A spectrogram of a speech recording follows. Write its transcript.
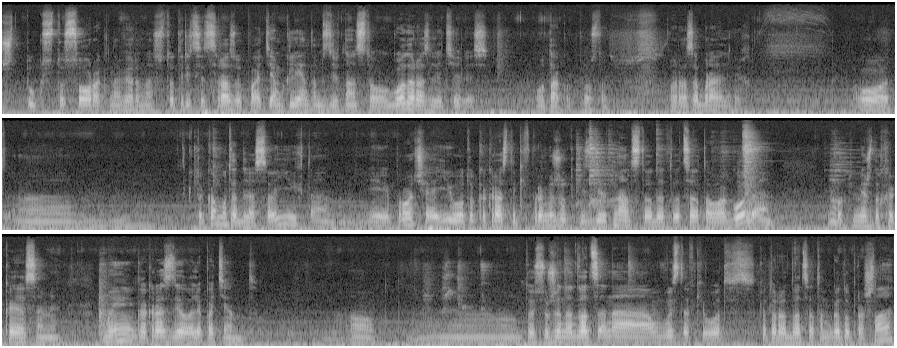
штук 140, наверное, 130 сразу по тем клиентам с 2019 года разлетелись. Вот так вот просто разобрали их. Вот. Эм, кто кому-то для своих там и прочее. И вот как раз таки в промежутке с 19 до 2020 года, вот между ХКСами, мы как раз сделали патент. Вот. То есть уже на, 20, на выставке, вот, которая в 2020 году прошла,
